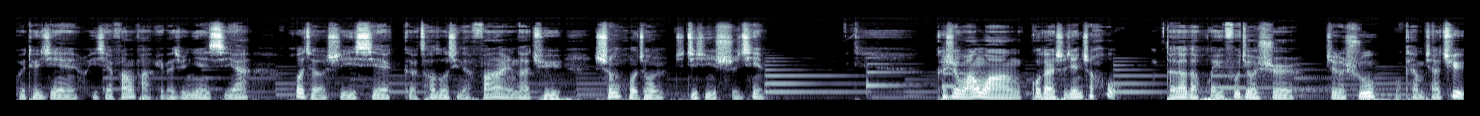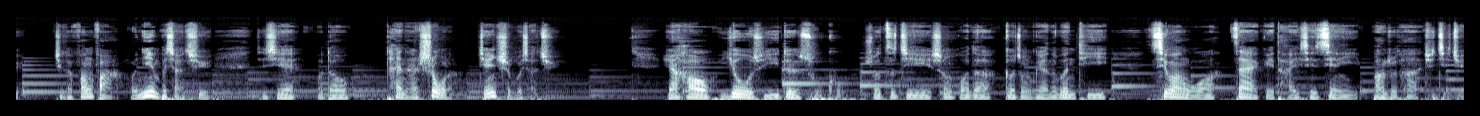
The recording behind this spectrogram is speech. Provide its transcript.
会推荐一些方法给他去练习啊，或者是一些可操作性的方案，让他去生活中去进行实践。可是往往过段时间之后，得到的回复就是这个书我看不下去，这个方法我念不下去，这些我都太难受了，坚持不下去。然后又是一顿诉苦，说自己生活的各种各样的问题，希望我再给他一些建议，帮助他去解决。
